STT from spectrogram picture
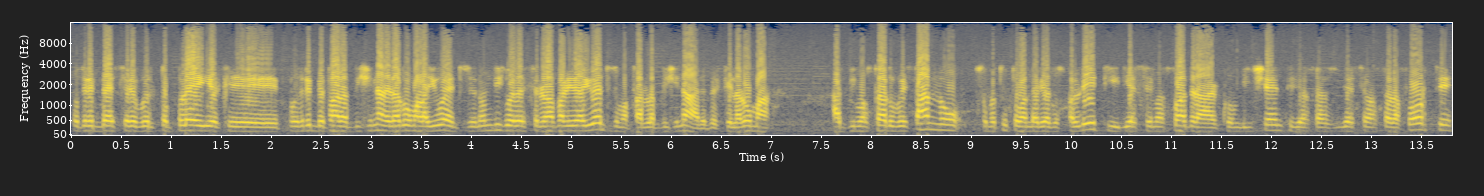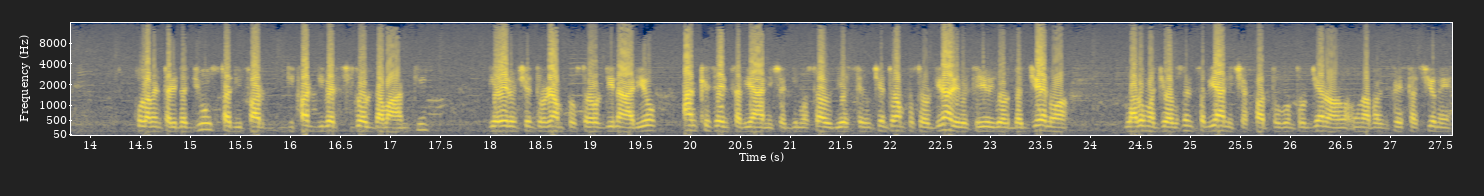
potrebbe essere quel top player che potrebbe far avvicinare la Roma alla Juventus, non dico di essere la pari della Juventus, ma farla avvicinare, perché la Roma ha dimostrato quest'anno, soprattutto quando è arrivato Spalletti, di essere una squadra convincente, di essere, di essere una squadra forte, con la mentalità giusta, di far, di far diversi gol davanti, di avere un centrocampo straordinario anche senza Piani ci ha dimostrato di essere un centrocampo straordinario perché io ricordo a Genoa la Roma ha giocato senza Piani ci ha fatto contro Genoa una prestazione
